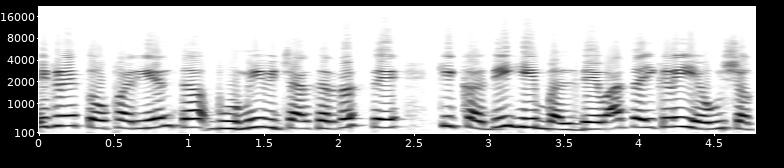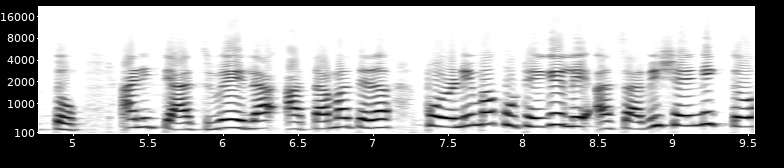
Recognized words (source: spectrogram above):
इकडे तोपर्यंत भूमी विचार करत असते की कधीही बलदेव आता इकडे येऊ शकतो. आणि त्याच वेळेला आता मात्र पौर्णिमा कुठे गेले असा विषय निघतो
